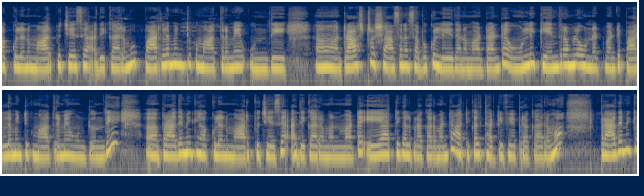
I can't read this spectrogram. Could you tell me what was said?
హక్కులను మార్పు చేసే అధికారము పార్లమెంటుకు మాత్రమే ఉంది. రాష్ట్ర శాసనసభకు లేదనమాట అంటే ఓన్లీ కేంద్రంలో ఉన్నటువంటి పార్లమెంటుకు మాత్రమే ఉంటుంది. ప్రాథమిక హక్కులను మార్పు చేసే అధికారం అనమాట ఏ ఆర్టికల్ ప్రకారం అంటే ఆర్టికల్ థర్టీ ఫైవ్ ప్రకారము ప్రాథమిక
